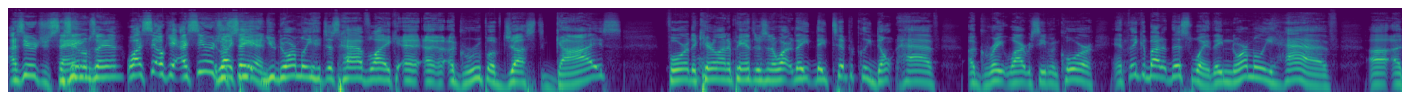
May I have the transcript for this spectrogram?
I see what you're saying. You see what I'm saying? Well, I see. Okay, I see what like you're saying. You, you normally just have like a, a, a, group of just guys for the Carolina Panthers and the They they typically don't have a great wide receiving corps. And think about it this way: they normally have uh,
